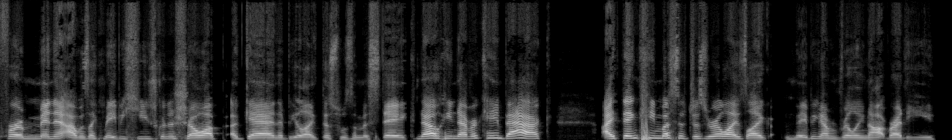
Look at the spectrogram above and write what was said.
for a minute I was like, maybe he's gonna show up again and be like, this was a mistake. No, he never came back. I think he must have just realized like maybe I'm really not ready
